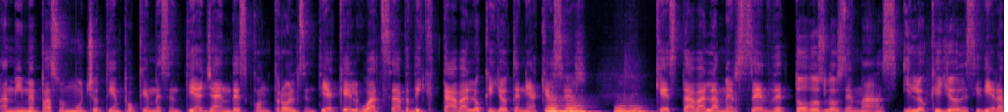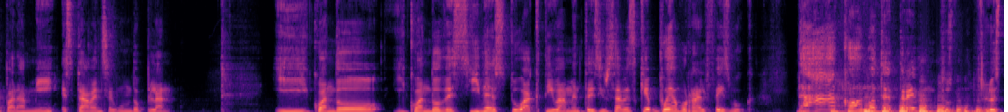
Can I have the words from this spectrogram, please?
A mí me pasó mucho tiempo que me sentía ya en descontrol, sentía que el WhatsApp dictaba lo que yo tenía que hacer, que estaba a la merced de todos los demás y lo que yo decidiera para mí estaba en segundo plano. Y cuando, y cuando decides tú activamente decir, ¿sabes qué? Voy a borrar el Facebook. Ah, ¿cómo te atreves? pues,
